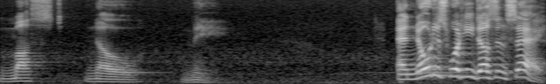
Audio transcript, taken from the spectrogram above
must know me. And notice what he doesn't say.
